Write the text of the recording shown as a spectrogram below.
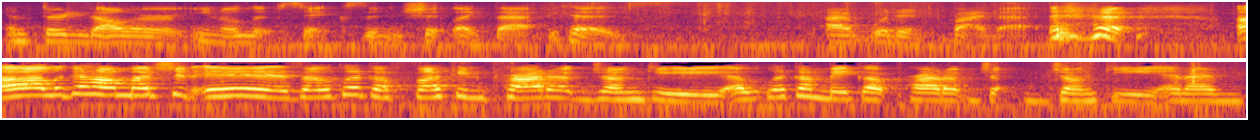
and thirty dollar you know lipsticks and shit like that because I wouldn't buy that. oh, look at how much it is. I look like a fucking product junkie. I look like a makeup product ju junkie, and I'm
